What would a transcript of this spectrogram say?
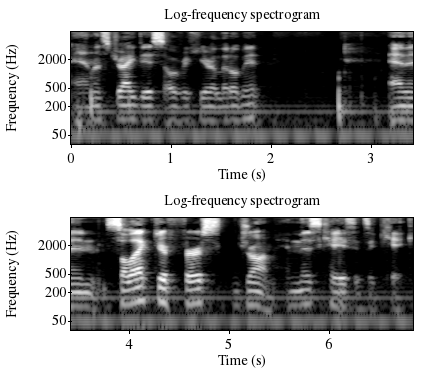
and let's drag this over here a little bit. And then select your first drum. In this case, it's a kick.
